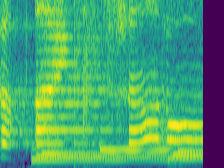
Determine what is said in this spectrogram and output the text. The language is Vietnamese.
gặp anh giữa thu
